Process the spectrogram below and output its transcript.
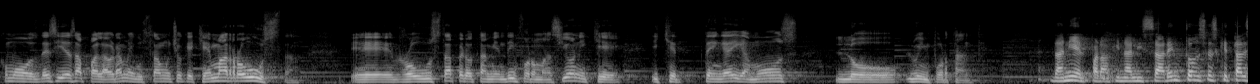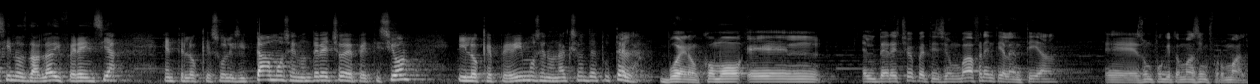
como vos decías, esa palabra me gusta mucho, que quede más robusta, eh, robusta, pero también de información y que, y que tenga, digamos, lo, lo importante. Daniel, para finalizar entonces, ¿qué tal si nos das la diferencia entre lo que solicitamos en un derecho de petición y lo que pedimos en una acción de tutela? Bueno, como el el derecho de petición va frente a la entidad, eh, es un poquito más informal.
